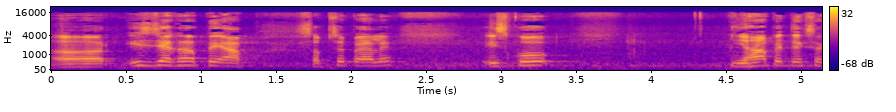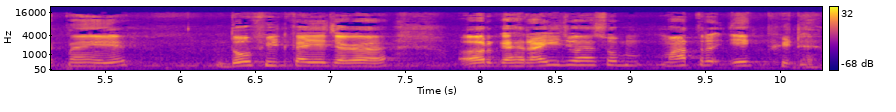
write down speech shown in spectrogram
और इस जगह पे आप सबसे पहले इसको यहाँ पे देख सकते हैं, ये दो फीट का ये जगह है। और गहराई जो है सो मात्र एक फीट है।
